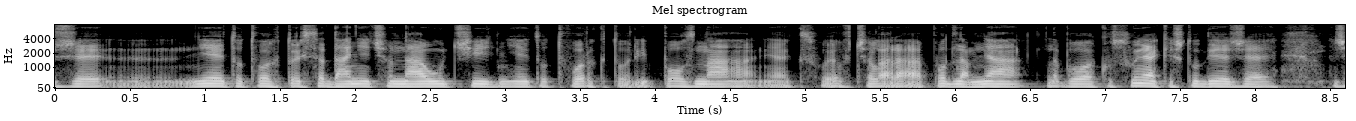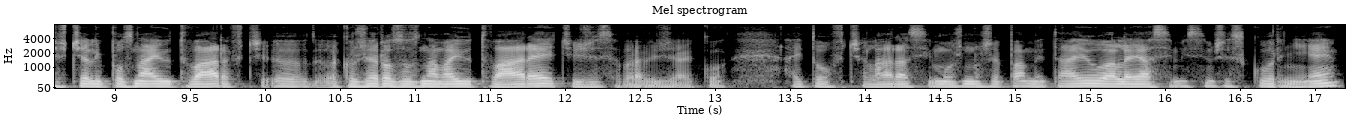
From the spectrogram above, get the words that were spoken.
že e, nie je to tvor, ktorý sa dá niečo naučiť, nie je to tvor, ktorý pozná nejak svojho včelára, podľa mňa, lebo ako sú nejaké štúdie, že, že včely poznajú tvár, vč- e, akože rozoznávajú tváre, čiže sa praví, že ako aj toho včelára si možno, že pamätajú, ale ja si myslím, že skôr nie.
